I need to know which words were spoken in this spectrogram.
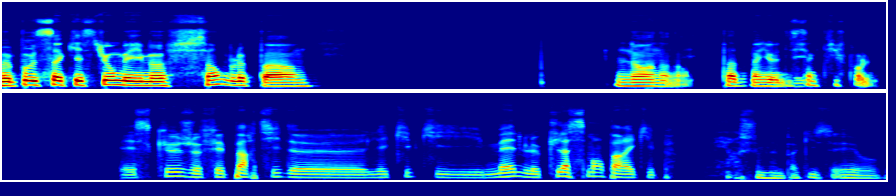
me pose sa question, mais il me semble pas. Non, non, non, pas de maillot distinctif pour lui. Est-ce que je fais partie de l'équipe qui mène le classement par équipe? Je sais même pas qui c'est. oh.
